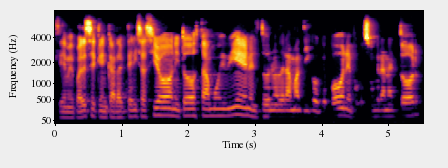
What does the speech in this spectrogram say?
que, me parece que en caracterización y todo está muy bien, el tono dramático que pone, porque es un gran actor.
